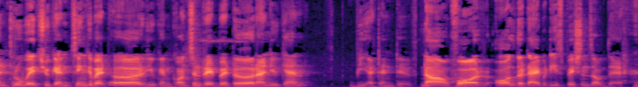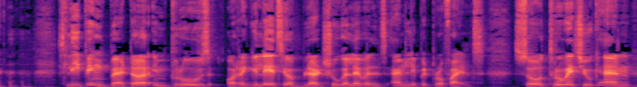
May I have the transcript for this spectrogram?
and through which you can think better, you can concentrate better, and you can be attentive. Now, for all the diabetes patients out there, sleeping better improves or regulates your blood sugar levels and lipid profiles so through which you can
